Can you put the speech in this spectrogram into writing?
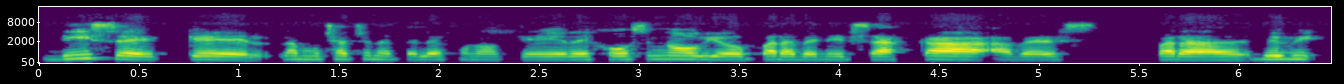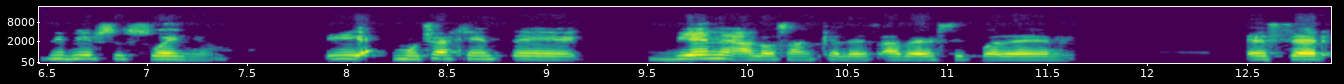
dice que la muchacha en el teléfono que dejó su novio para venirse acá a ver, para vivir su sueño. Y mucha gente viene a Los Ángeles a ver si pueden eh, ser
